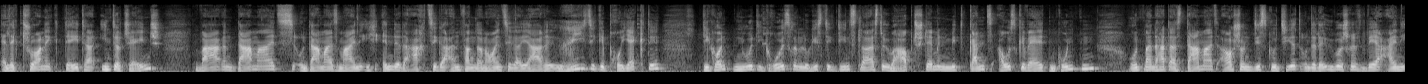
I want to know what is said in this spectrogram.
Electronic Data Interchange, waren damals, und damals meine ich Ende der 80er, Anfang der 90er Jahre, riesige Projekte, die konnten nur die größeren Logistikdienstleister überhaupt stemmen mit ganz ausgewählten Kunden. Und man hat das damals auch schon diskutiert unter der Überschrift, wer eine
